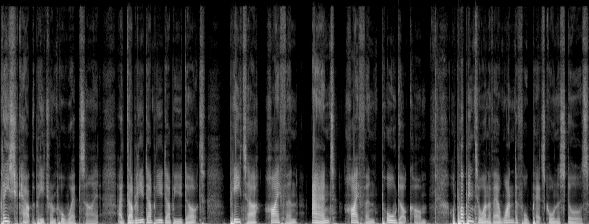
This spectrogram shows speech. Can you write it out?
please check out the Peter and Paul website at www.peter-and-paul.com or pop into one of our wonderful Pets Corner stores.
